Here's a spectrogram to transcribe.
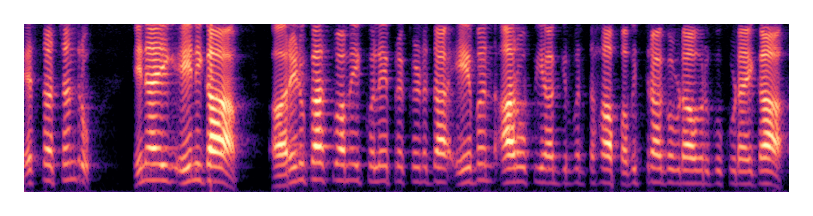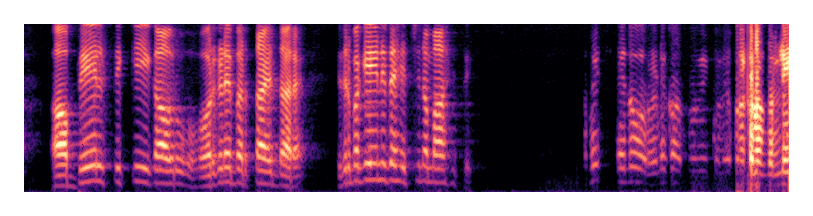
ಎಸ್ ಚಂದ್ರು ಇನ್ನ ಏನೀಗ ರೇಣುಕಾ ಸ್ವಾಮಿ ಕೊಲೆ ಪ್ರಕರಣದ ಏವನ್ ಆರೋಪಿಯಾಗಿರುವಂತಹ ಪವಿತ್ರ ಗೌಡ ಅವರಿಗೂ ಕೂಡ ಈಗ ಬೇಲ್ ಸಿಕ್ಕಿ ಈಗ ಅವರು ಹೊರಗಡೆ ಬರ್ತಾ ಇದ್ದಾರೆ. ಇದ್ರ ಬಗ್ಗೆ ಏನಿದೆ ಹೆಚ್ಚಿನ ಮಾಹಿತಿ? ಏನು ರೇಣುಕಾಸ್ವಾಮಿ ಕೊಲೆ ಪ್ರಕರಣದಲ್ಲಿ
